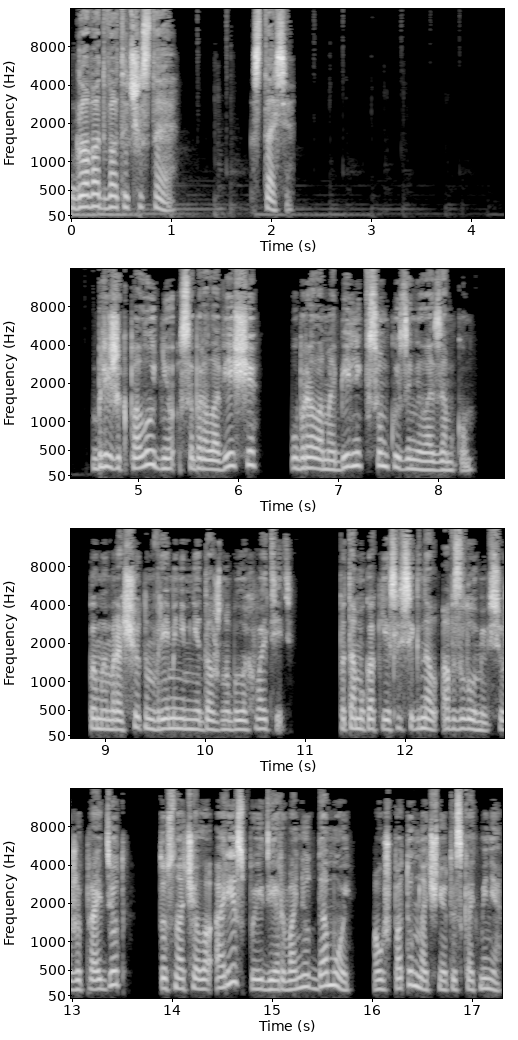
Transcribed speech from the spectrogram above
Глава 26. Стася. Ближе к полудню собрала вещи, убрала мобильник в сумку и занялась замком. По моим расчетам, времени мне должно было хватить. Потому как если сигнал о взломе все же пройдет, то сначала Арес, по идее, рванет домой, а уж потом начнет искать меня.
